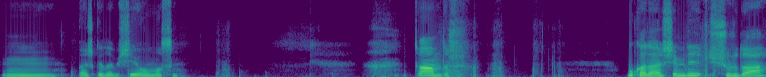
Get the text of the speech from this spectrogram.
Hmm, başka da bir şey olmasın. Tamamdır. Bu kadar. Şimdi şurada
